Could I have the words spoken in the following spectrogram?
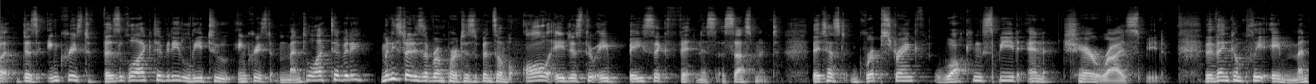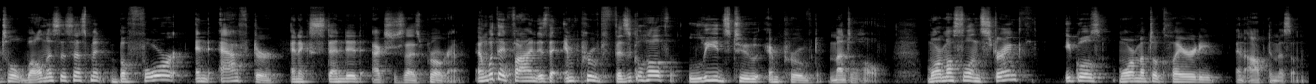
But does increased physical activity lead to increased mental activity? Many studies have run participants of all ages through a basic fitness assessment. They test grip strength, walking speed, and chair rise speed. They then complete a mental wellness assessment before and after an extended exercise program. And what they find is that improved physical health leads to improved mental health. More muscle and strength equals more mental clarity and optimism.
